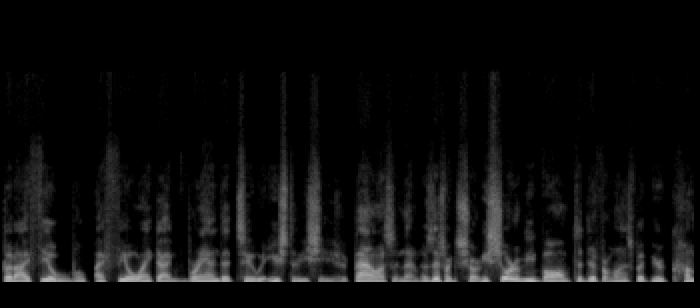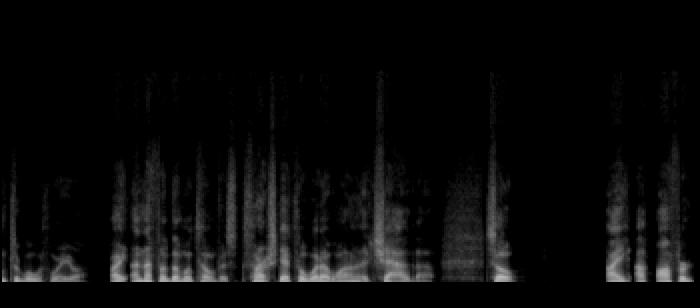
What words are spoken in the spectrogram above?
But I feel I feel like I've branded to it used to be Caesar Palace, and then was different. Sure, you sort of evolved to different ones, but you're comfortable with where you are. All right, enough of the hotel business. Let's get to what I wanted to chat about. So, I, I Offer,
